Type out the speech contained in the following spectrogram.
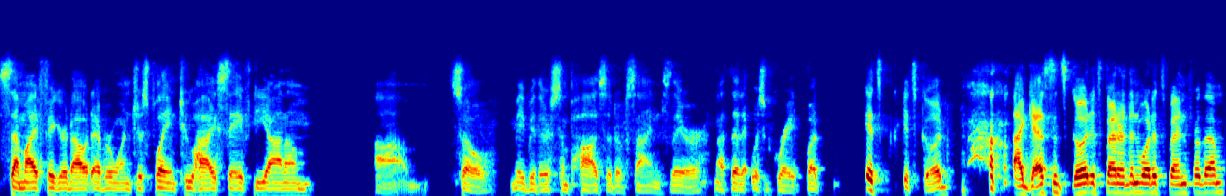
semi figured out. Everyone just playing too high safety on them. Um, so maybe there's some positive signs there. Not that it was great, but it's it's good. I guess it's good. It's better than what it's been for them.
